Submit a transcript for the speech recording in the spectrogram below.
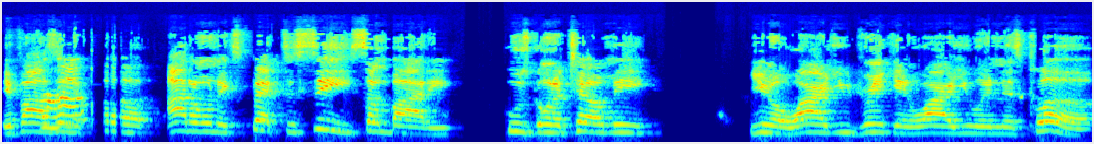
If I was Uh-huh. in a club, I don't expect to see somebody who's going to tell me, you know, why are you drinking? Why are you in this club?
